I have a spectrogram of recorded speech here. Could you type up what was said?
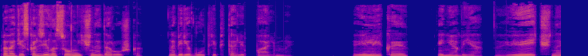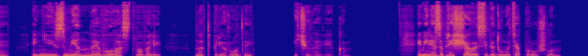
По воде скользила солнечная дорожка, на берегу трепетали пальмы. Великое и необъятное, вечное и неизменное властвовали над природой и человеком. Эмилия запрещала себе думать о прошлом.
